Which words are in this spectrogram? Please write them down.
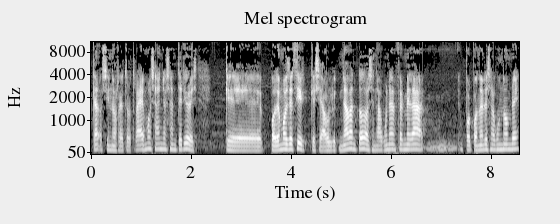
claro, si nos retrotraemos a años anteriores que podemos decir que se aglutinaban todos en alguna enfermedad, mm, por ponerles algún nombre,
